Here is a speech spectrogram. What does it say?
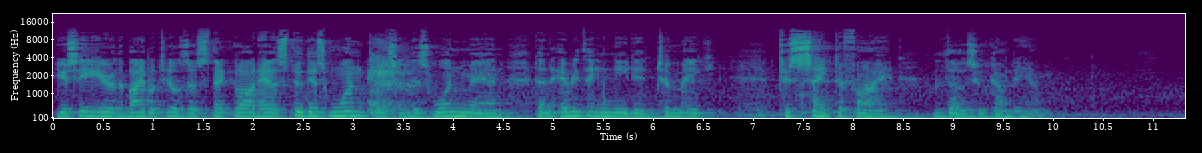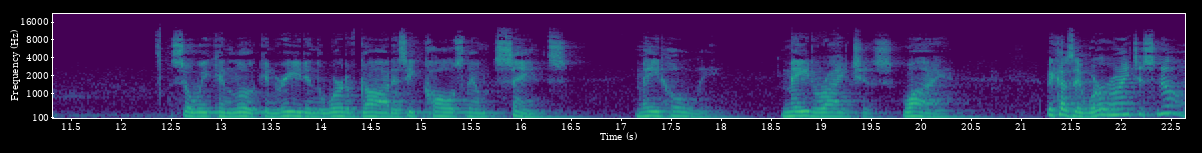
You see here, the Bible tells us that God has, through this one person, this one man, done everything needed to make, to sanctify those who come to him so we can look and read in the Word of God as He calls them saints, made holy, made righteous. Why? Because they were righteous? No.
